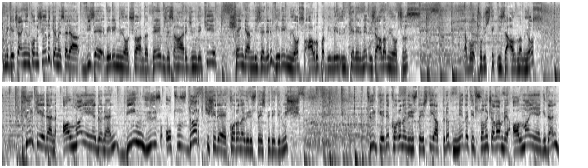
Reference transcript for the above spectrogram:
Şimdi geçen gün konuşuyorduk ya mesela vize verilmiyor şu anda D vizesi haricindeki Schengen vizeleri verilmiyor. Avrupa Birliği ülkelerine vize alamıyorsunuz. Ya bu turistik vize alınamıyor. Türkiye'den Almanya'ya dönen 1134 kişide koronavirüs tespit edilmiş. Türkiye'de koronavirüs testi yaptırıp negatif sonuç alan ve Almanya'ya giden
